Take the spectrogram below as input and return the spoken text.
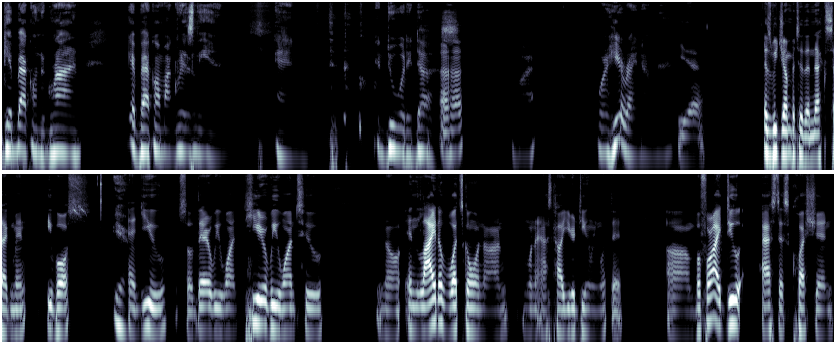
get back on the grind, get back on my grizzly and and and do what it does. Uh huh. But we're here right now, man. Yeah. As we jump into the next segment, Y vos Yeah. and you. So there we want here we want to, you know, in light of what's going on, I want to ask how you're dealing with it. Um, before I do ask this question,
